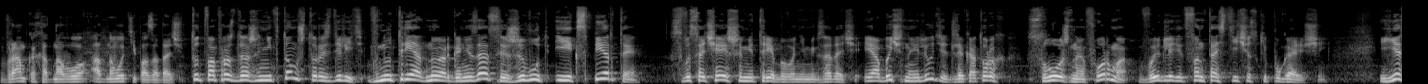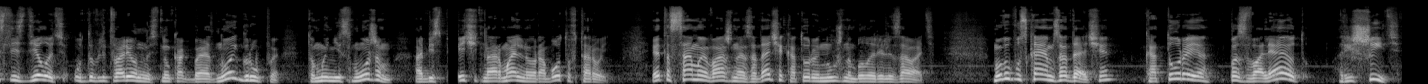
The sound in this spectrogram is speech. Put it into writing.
в рамках одного, одного типа задач. Тут вопрос даже не в том, что разделить. Внутри одной организации живут и эксперты, с высочайшими требованиями к задаче, и обычные люди, для которых сложная форма выглядит фантастически пугающей. И если сделать удовлетворенность ну, как бы одной группы, то мы не сможем обеспечить нормальную работу второй. Это самая важная задача, которую нужно было реализовать. Мы выпускаем задачи, которые позволяют решить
